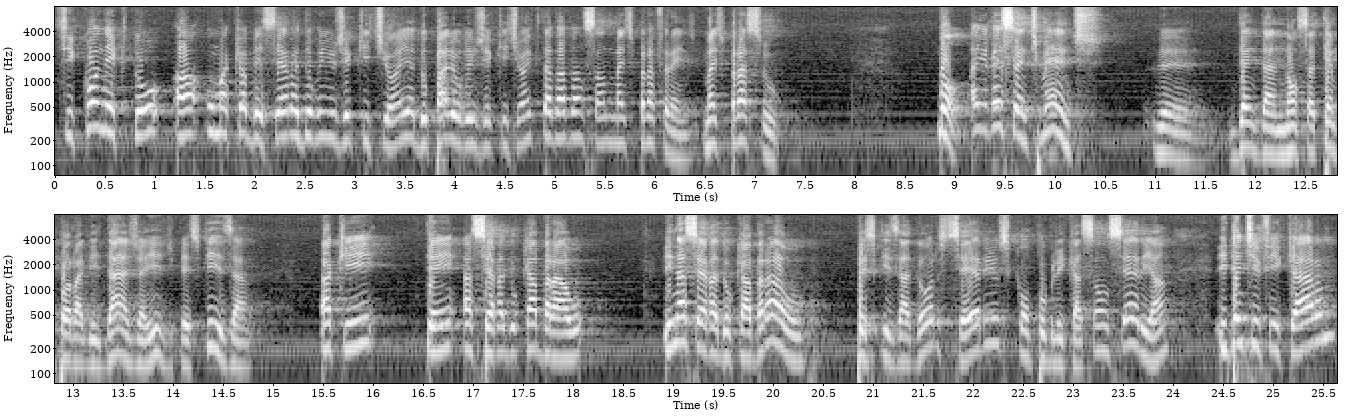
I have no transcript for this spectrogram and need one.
se conectou a uma cabeceira do rio Jequitinhonha, do Palio Rio Jequitinhonha, que estava avançando mais para frente, mais para sul. Bom, aí recentemente, eh, dentro da nossa temporalidade aí de pesquisa, aqui tem a Serra do Cabral. E na Serra do Cabral, pesquisadores sérios, com publicação séria, identificaram,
